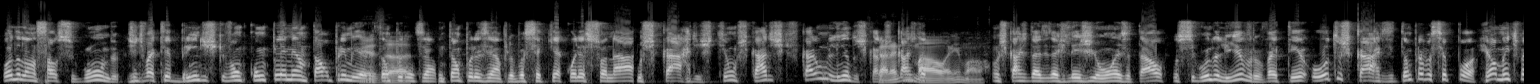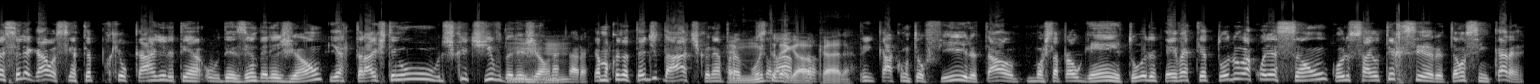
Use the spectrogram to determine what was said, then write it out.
Quando lançar o segundo, a gente vai ter brindes que vão complementar o primeiro. Então por, exemplo, então, por exemplo, você quer colecionar os cards. Tem uns cards que ficaram lindos, cara. cara os cards animal, da, animal. Os cards das, das, legiões e tal. O segundo livro vai ter outros cards. Então, para você, pô, realmente vai ser legal, assim, até porque o card ele tem o desenho da legião e atrás tem o descritivo da uhum. legião, né, cara? É uma coisa até didática, né? Pra, é muito lá, legal, cara. Brincar com teu filho e tal, mostrar para alguém e tudo. E aí vai ter toda a coleção quando saiu o terceiro. Então, assim, cara,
